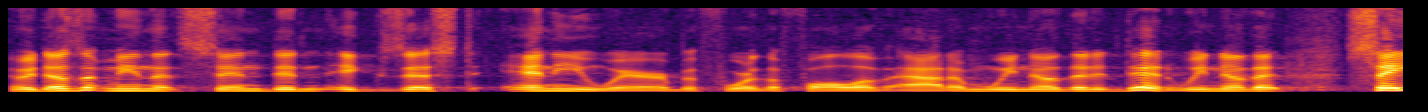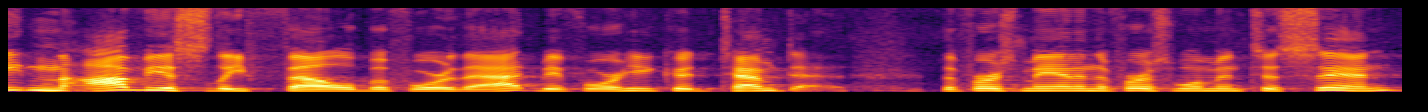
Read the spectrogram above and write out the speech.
Now, he doesn't mean that sin didn't exist anywhere before the fall of Adam. We know that it did. We know that Satan obviously fell before that, before he could tempt the first man and the first woman to sin.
